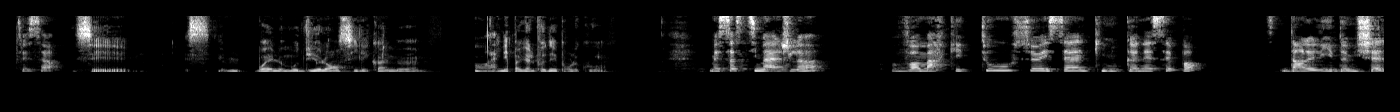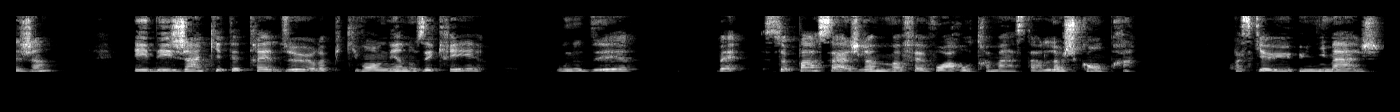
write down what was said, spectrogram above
C'est ça. C'est, ouais, le mot de violence, il est quand même, euh, il n'est pas galvaudé pour le coup. Hein. Mais ça, cette image-là, va marquer tous ceux et celles qui nous connaissaient pas dans le livre de Michel Jean et des gens qui étaient très durs puis qui vont venir nous écrire ou nous dire ben ce passage-là m'a fait voir autrement à là je comprends parce qu'il y a eu une image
